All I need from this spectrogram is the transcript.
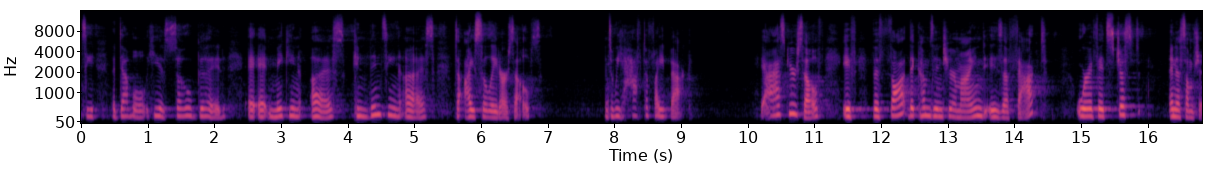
See, the devil, he is so good at, at making us, convincing us to isolate ourselves. And so we have to fight back. Ask yourself if the thought that comes into your mind is a fact or if it's just an assumption.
